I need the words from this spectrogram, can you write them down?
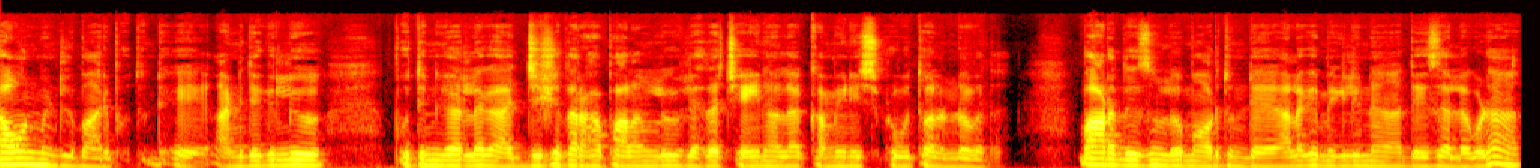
గవర్నమెంట్లు మారిపోతుంటాయి అన్ని దగ్గరలు పుతిన్ గారిలాగా అధ్యక్ష తరహా పాలనలు లేదా చైనాలో కమ్యూనిస్ట్ ప్రభుత్వాలు ఉండవు కదా. భారతదేశంలో మారుతుంటే అలాగే మిగిలిన దేశాల్లో కూడా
